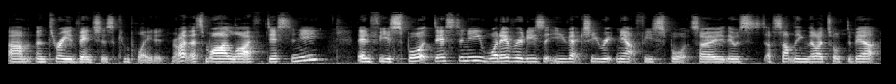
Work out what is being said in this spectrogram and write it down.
um, and three adventures completed right? That's my life destiny then for your sport destiny, whatever it is that you've actually written out for your sport. So there was something that I talked about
